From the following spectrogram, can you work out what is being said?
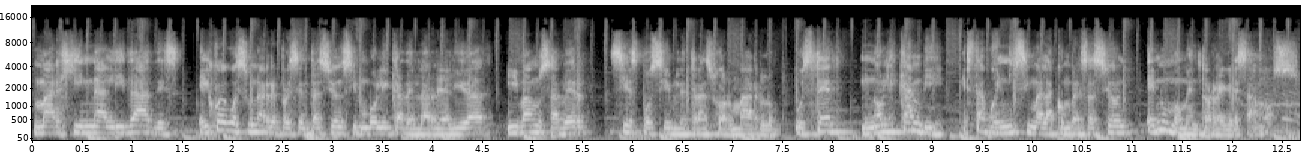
marginalidades. El juego es una representación simbólica de la realidad y vamos a ver si es posible transformarlo. Usted no le cambie, está buenísima la conversación. En un momento regresamos.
